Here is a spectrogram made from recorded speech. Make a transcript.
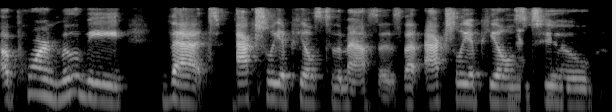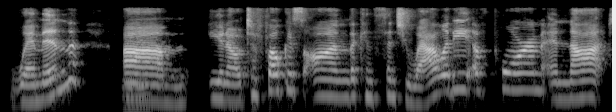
a porn movie that actually appeals to the masses, that actually appeals to women. Mhm. Um, you know, to focus on the consensuality of porn and not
